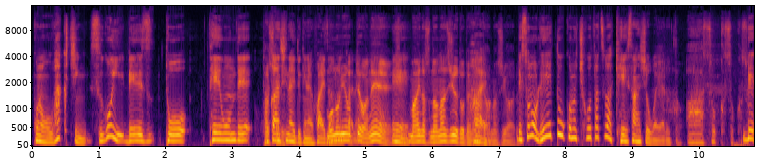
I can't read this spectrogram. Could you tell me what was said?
このワクチン、すごい冷凍、低温で保管しないといけないファイザーものによってはね、ええ、マイナス70度でなんて話がある、はい、で、その冷凍庫の調達は経産省がやると。ああ、そっかそっかで、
